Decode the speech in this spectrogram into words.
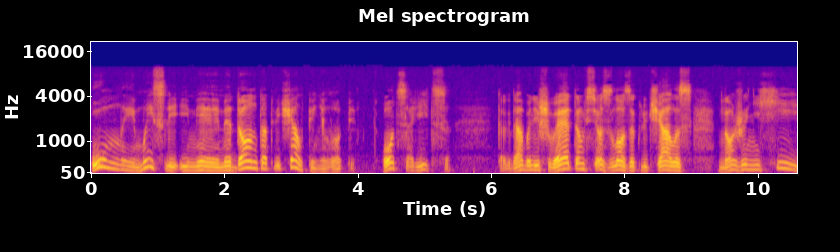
Умные мысли имея, Медонт отвечал Пенелопе, «О, царица!» когда бы лишь в этом все зло заключалось, но женихи,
